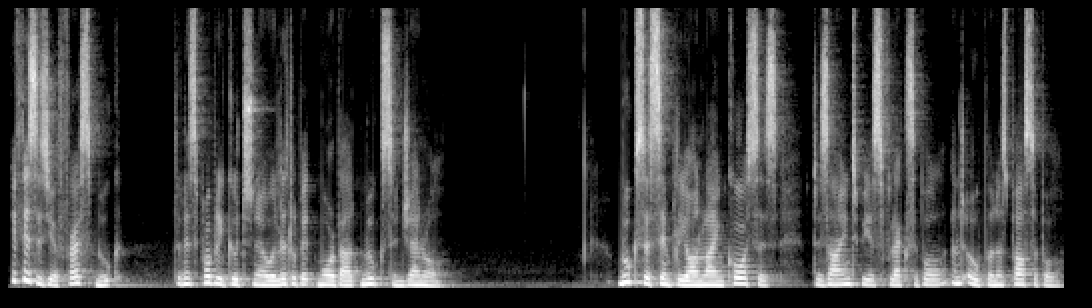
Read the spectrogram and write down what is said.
If this is your first MOOC, then it's probably good to know a little bit more about MOOCs in general. MOOCs are simply online courses designed to be as flexible and open as possible.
